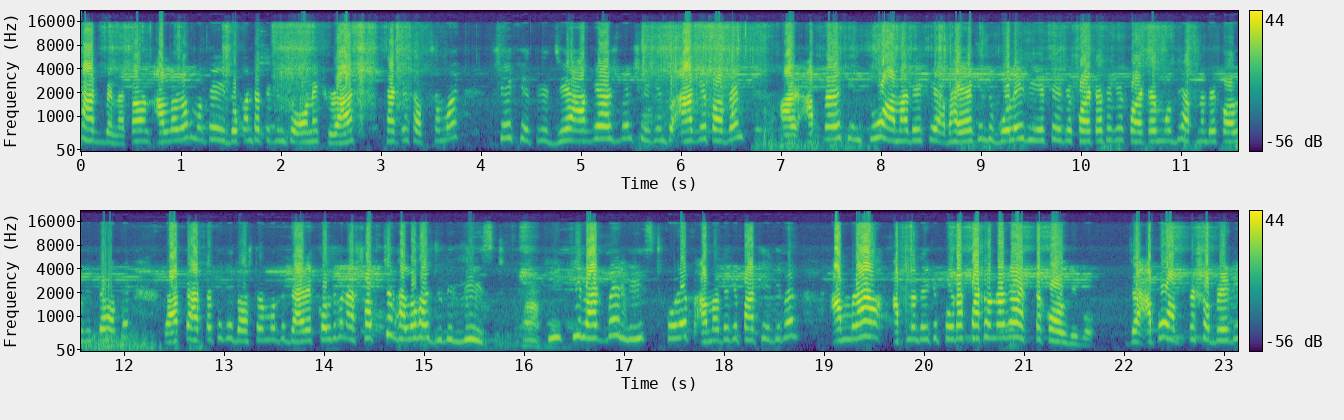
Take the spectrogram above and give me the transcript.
থাকবে না কারণ আল্লাহ রহমতে এই দোকানটাতে কিন্তু অনেক রাশ থাকে সবসময়। সেই ক্ষেত্রে যে আগে আসবেন সে কিন্তু আগে পাবেন। আর আপনারা কিন্তু আমাদেরকে ভাইয়া কিন্তু বলেই দিয়েছে যে কয়টা থেকে কয়টার মধ্যে আপনাদের কল দিতে হবে। রাতে আটটা থেকে দশটার মধ্যে ডাইরেক্ট কল দিবেন। আর সবচেয়ে ভালো হয় যদি লিস্ট হ্যাঁ। কি কি লাগবে লিস্ট করে আমাদেরকে পাঠিয়ে দিবেন। আমরা আপনাদেরকে প্রোডাক্ট পাঠানোর আগে একটা কল দিব। যে আপু আপনার সব রেডি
